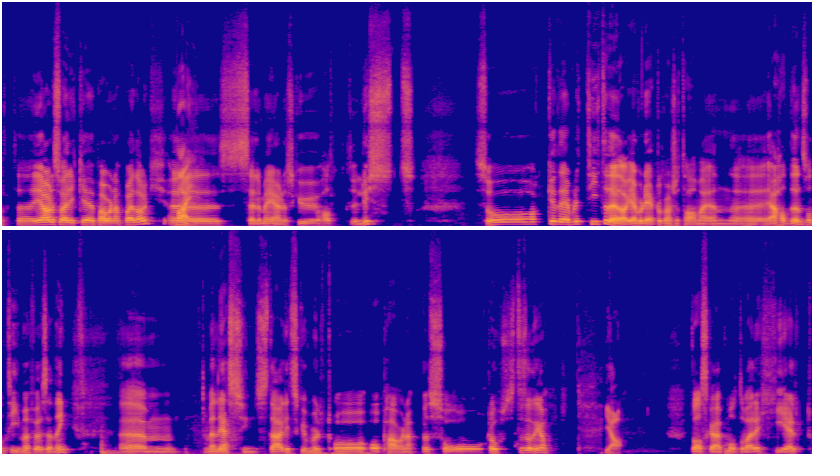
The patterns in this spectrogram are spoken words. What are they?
At, uh, jeg har dessverre ikke powernappa i dag. eh, Nei. selv om jeg gjerne skulle hatt lyst. Så har ikke det blitt tid til det i dag. Jeg vurderte å kanskje ta meg en eh, Jeg hadde en sånn time før sending. Um, men jeg syns det er litt skummelt å, å powernappe så close til sendinga. Ja. Da skal jeg på en måte være helt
